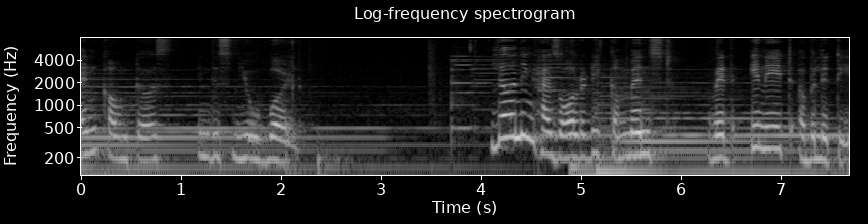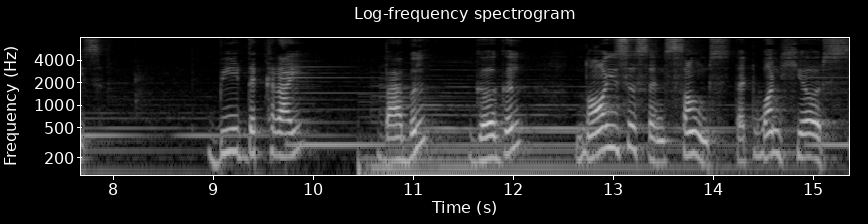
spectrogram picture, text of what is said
encounters in this new world. Learning has already commenced with innate abilities, be it the cry, babble, gurgle, noises and sounds that one hears,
